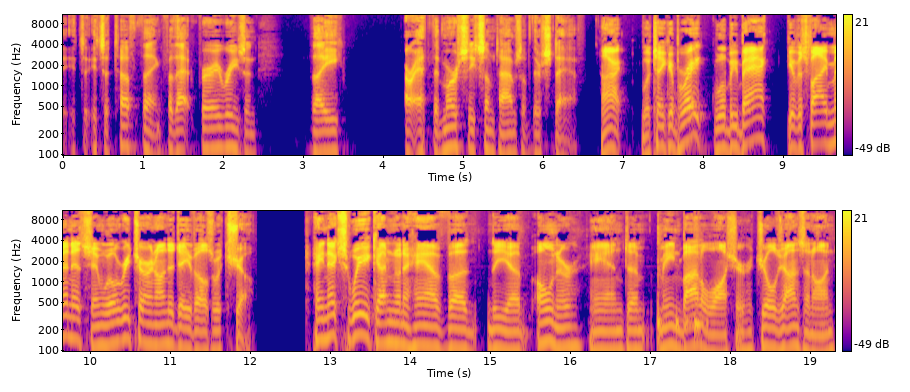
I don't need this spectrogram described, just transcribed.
It's a, it's a tough thing. For that very reason, they are at the mercy sometimes of their staff. All right. We'll take a break. We'll be back. Give us five minutes, and we'll return on the Dave Elswick Show. Hey, next week I'm going to have uh, the uh, owner and um, main bottle washer, Joel Johnson, on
